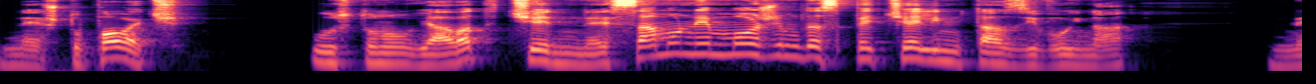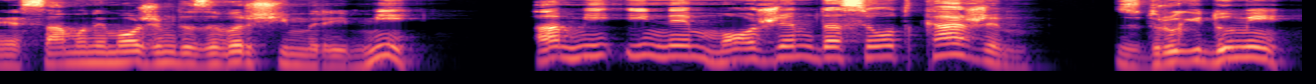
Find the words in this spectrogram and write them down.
Нещо повече. Установяват, че не само не можем да спечелим тази война – не само не можем да завършим реми, ами и не можем да се откажем. С други думи,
